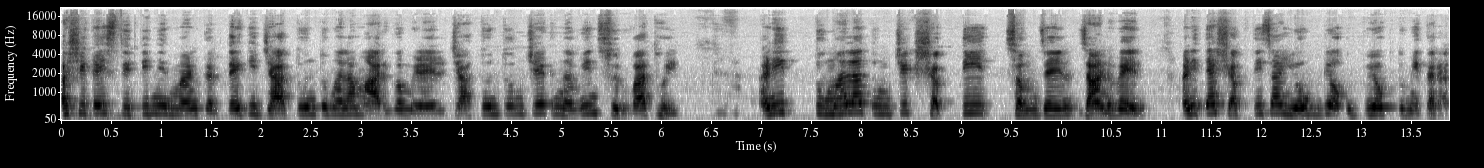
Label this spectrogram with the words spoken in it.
अशी काही स्थिती निर्माण करते की ज्यातून तुम्हाला मार्ग मिळेल ज्यातून तुमची एक नवीन सुरुवात होईल. आणि तुम्हाला तुमची शक्ती समजेल जाणवेल आणि त्या शक्तीचा योग्य उपयोग तुम्ही कराल.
